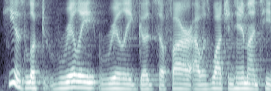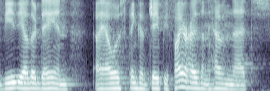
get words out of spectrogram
He has looked really, really good so far. I was watching him on TV the other day, and I always think of JP Feyereisen having that,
